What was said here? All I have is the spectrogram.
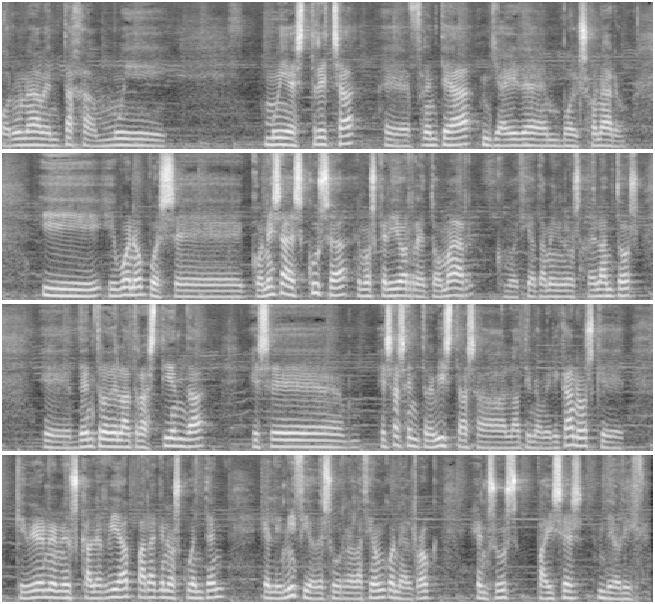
por una ventaja muy, muy estrecha frente a Jair Bolsonaro. Y bueno, pues con esa excusa hemos querido retomar, como decía también en los adelantos, eh, dentro de la trastienda esas entrevistas a latinoamericanos que, viven en Euskal Herria para que nos cuenten el inicio de su relación con el rock en sus países de origen.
